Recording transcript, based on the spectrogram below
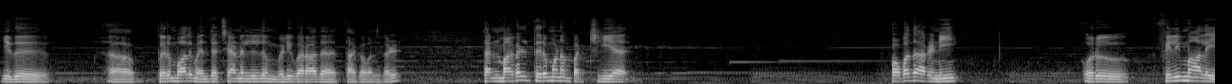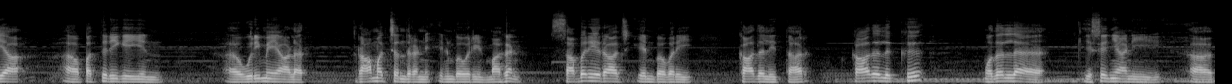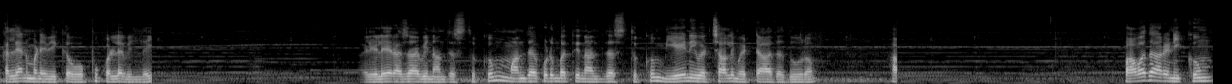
இது அஹ், பெரும்பாலும் எந்த சேனலிலும் வெளிவராத தகவல்கள். தன் மகள் திருமணம் பற்றிய பவதாரணி ஒரு ஃபிலிமாலயா பத்திரிகையின் உரிமையாளர் ராமச்சந்திரன் என்பவரின் மகன் சபரிராஜ் என்பவரை காதலித்தார். காதலுக்கு முதல்ல இசைஞானி கல்யாண மனைவிக்க ஒப்புக்கொள்ளவில்லை. இளையராஜாவின் அந்தஸ்துக்கும் அந்த குடும்பத்தின் அந்தஸ்துக்கும் ஏணி வச்சாலும் எட்டாத தூரம். பவதாரணிக்கும்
